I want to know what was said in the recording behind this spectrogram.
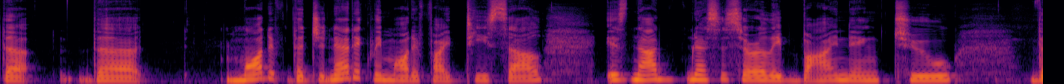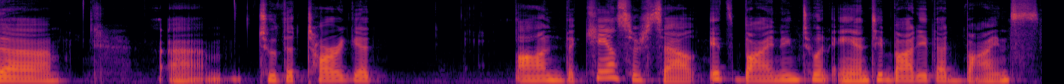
the the modi- the genetically modified T cell is not necessarily binding to the um, to the target on the cancer cell. It's binding to an antibody that binds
